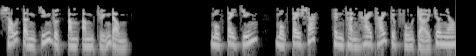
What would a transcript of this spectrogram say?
sáu tầng chiến vực âm âm chuyển động. Một tay chiến, một tay sát, hình thành hai thái cực phụ trợ cho nhau.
